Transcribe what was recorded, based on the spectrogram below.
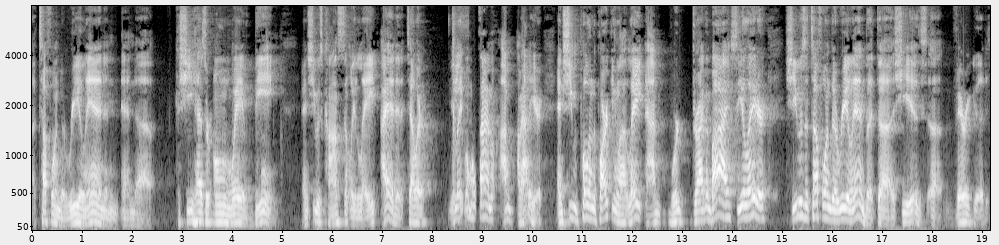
a tough one to reel in and, and, uh, because she has her own way of being and she was constantly late. I had to tell her, You're late one more time. I'm, I'm out of here. And she would pull in the parking lot late. I'm, we're driving by. See you later. She was a tough one to reel in, but uh, she is uh, very good.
